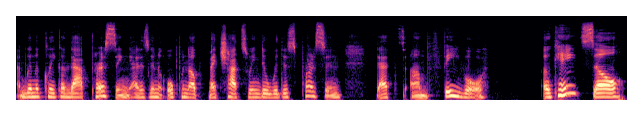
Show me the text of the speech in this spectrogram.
i'm going to click on that person and it's going to open up my chats window with this person that's um favor okay so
